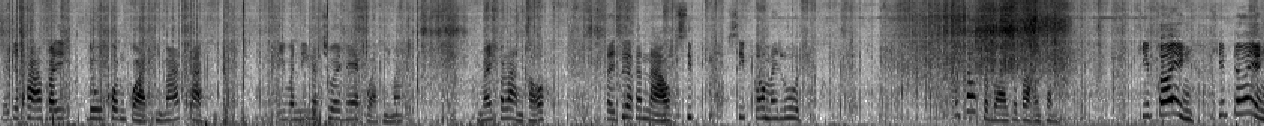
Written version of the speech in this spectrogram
เดี๋ยวจะพาไปดูคนกวาดหิมะค่ะนี่วันนี้ก็ช่วยแม่กวาดหิมะเห็นไหมฝรั่งเขา ใส่เสื้อกันหนาวซิปซิปก็ไม่รูดเขาชอบ สบายสบายกัน keep going keep doing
